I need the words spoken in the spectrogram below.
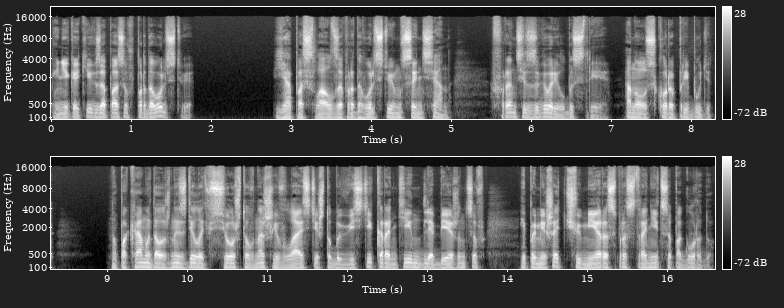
и никаких запасов продовольствия. Я послал за продовольствием в Сэнсян. Фрэнсис заговорил быстрее. Оно скоро прибудет. Но пока мы должны сделать все, что в нашей власти, чтобы ввести карантин для беженцев и помешать чуме распространиться по городу.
